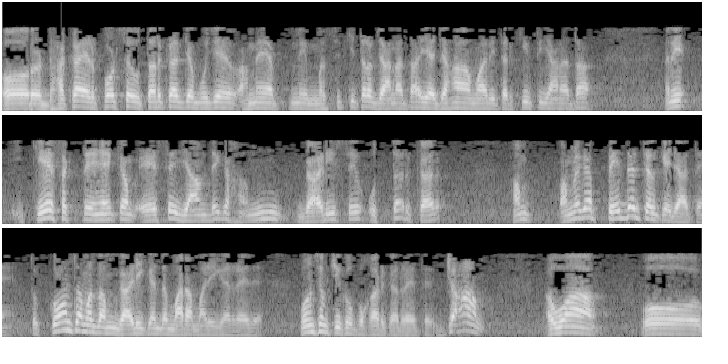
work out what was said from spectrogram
اور ڈھاکہ ایئرپورٹ سے اتر کر جب مجھے ہمیں اپنی مسجد کی طرف جانا تھا یا جہاں ہماری ترکیب تھی جانا تھا یعنی کہہ سکتے ہیں کہ ہم ایسے جام دیں کہ ہم گاڑی سے اتر کر ہم ہم نے کہا پیدل چل کے جاتے ہیں۔ تو کون سا مطلب ہم گاڑی کے اندر مارا ماری کر رہے تھے؟ کون سے ہم چیخو پکار کر رہے تھے؟ جام! وہاں وہ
